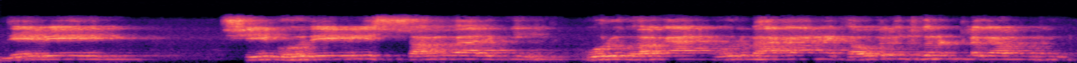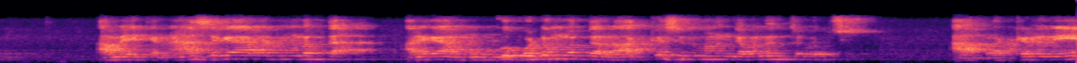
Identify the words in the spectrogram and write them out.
దేవి శ్రీ భూదేవి స్వామివారికి ఊరు భోగా ఊరు భాగాన్ని కౌగిలించుకున్నట్లుగా ఉంటుంది ఆమె యొక్క నాసికాపటం వద్ద అనగా ముక్కు పుటం వద్ద రాక్షసుని మనం గమనించవచ్చు. ఆ ప్రక్కననే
